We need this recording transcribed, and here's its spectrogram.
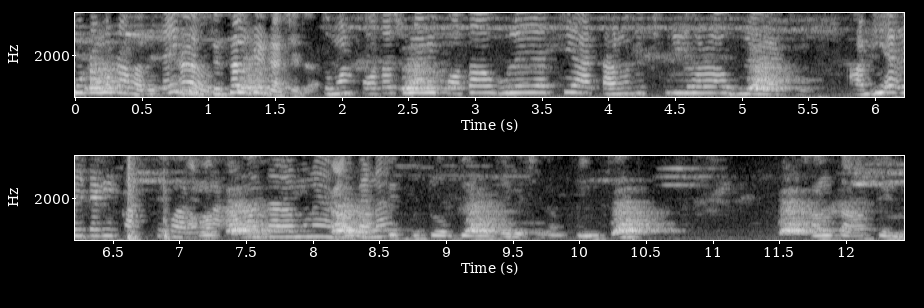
মোটা মোটা হবে তাই হ্যাঁ তো? স্পেশাল কেক আছে এটা। তোমার কথা শুনে আমি কথাও ভুলে যাচ্ছি আর তার মধ্যে ছুরি ধরাও ভুলে যাচ্ছি। আমি আর এটাকে কাটতে পারব না আমার দ্বারা মনে হয় হবে না। দুটো অবধি আমি জেগেছিলাম কিন্তু শান্তা আসেনি।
